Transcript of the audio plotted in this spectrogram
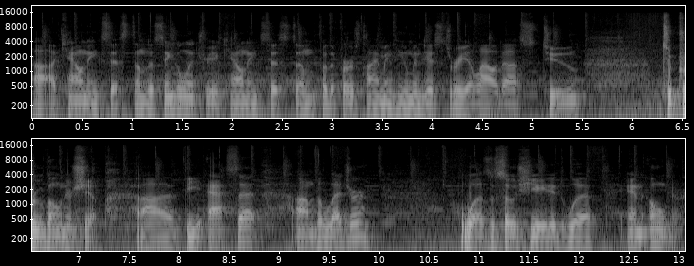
uh, accounting system. The single entry accounting system for the first time in human history allowed us to, to prove ownership. Uh, the asset on the ledger was associated with an owner.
